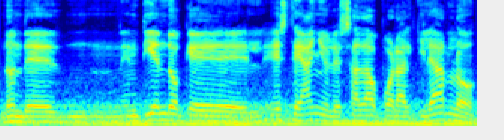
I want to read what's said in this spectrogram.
donde mm, entiendo que este año les ha dado por alquilarlo,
